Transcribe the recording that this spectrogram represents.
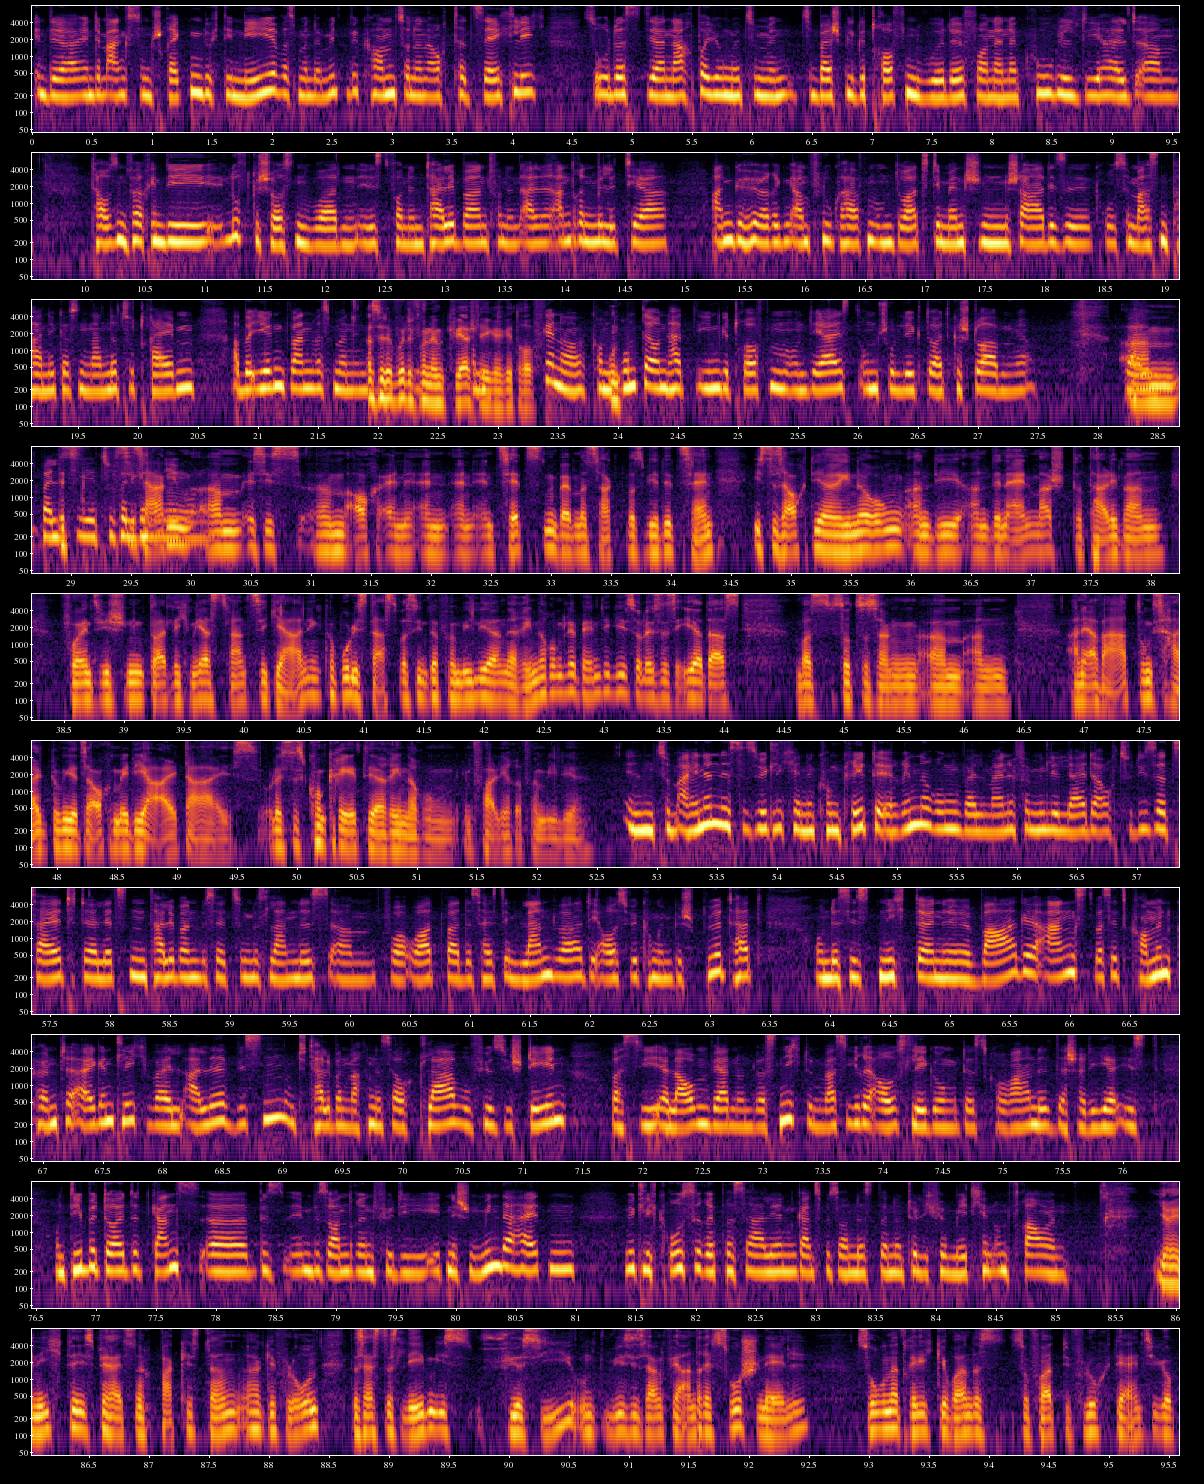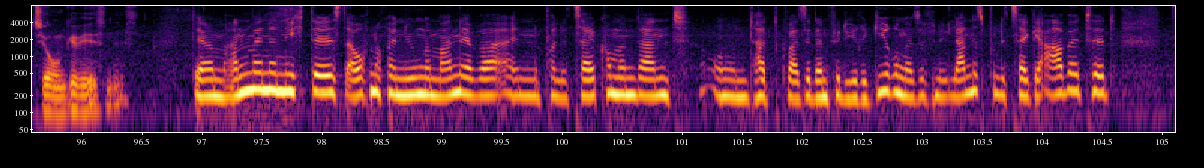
in, der, in dem Angst und Schrecken durch die Nähe, was man da mitbekommt, sondern auch tatsächlich so, dass der Nachbarjunge zum, zum Beispiel getroffen wurde von einer Kugel, die halt ähm, tausendfach in die Luft geschossen worden ist von den Taliban, von den allen anderen Militär. Angehörigen am Flughafen, um dort die Menschenschar, diese große Massenpanik auseinanderzutreiben. Aber irgendwann, was man... also der wurde von einem Querschläger kommt, getroffen? Genau, kommt und runter und hat ihn getroffen und er ist unschuldig dort gestorben, ja weil, ähm, weil sie zufällig Sie sagen, ähm, es ist ähm, auch eine, ein, ein, Entsetzen, weil man sagt, was wird jetzt sein. Ist das auch die Erinnerung an, die, an den Einmarsch der Taliban vor inzwischen deutlich mehr als 20 Jahren in Kabul? Ist das, was in der Familie an Erinnerung lebendig ist? Oder ist es eher das, was sozusagen ähm, an, an Erwartungshaltung jetzt auch medial da ist? Oder ist es konkrete Erinnerung im Fall Ihrer Familie? Ähm, zum einen ist es wirklich eine konkrete Erinnerung, weil meine Familie leider auch zu dieser Zeit der letzten Taliban-Besetzung des Landes ähm, vor Ort war, das heißt im Land war, die Auswirkungen gespürt hat. Und es ist nicht eine vage Angst, was jetzt kommen könnte eigentlich, weil alle wissen, und die Taliban machen es auch klar, wofür sie stehen, was sie erlauben werden und was nicht und was ihre Auslegung des Koran, der Scharia ist. Und die bedeutet ganz äh, im Besonderen für die ethnischen Minderheiten, wirklich große Repressalien, ganz besonders dann natürlich für Mädchen und Frauen. Ihre Nichte ist bereits nach Pakistan äh, geflohen. Das heißt, das Leben ist für Sie und wie Sie sagen, für andere so schnell, so unerträglich geworden, dass sofort die Flucht die einzige Option gewesen ist? Der Mann meiner Nichte ist auch noch ein junger Mann. Er war ein Polizeikommandant und hat quasi dann für die Regierung, also für die Landespolizei gearbeitet.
